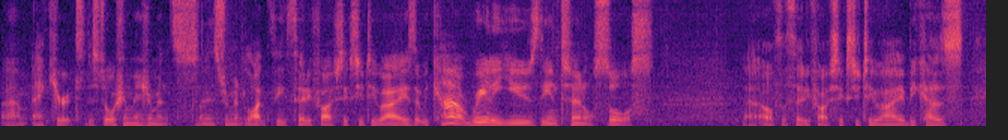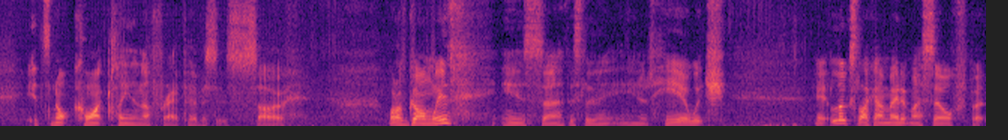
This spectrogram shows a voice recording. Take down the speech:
um, accurate distortion measurements on an instrument like the 3562A is that we can't really use the internal source uh, of the 3562A because it's not quite clean enough for our purposes. So what I've gone with is uh, this little unit here which it looks like I made it myself but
